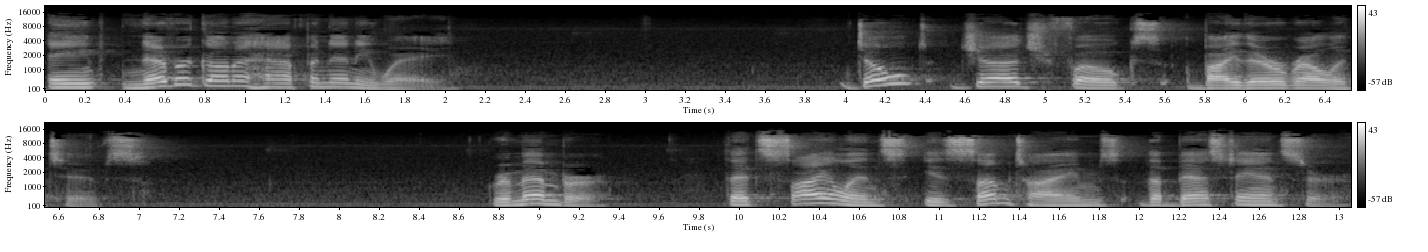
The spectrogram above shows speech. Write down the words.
ain't never gonna happen anyway. Don't judge folks by their relatives. Remember that silence is sometimes the best answer.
